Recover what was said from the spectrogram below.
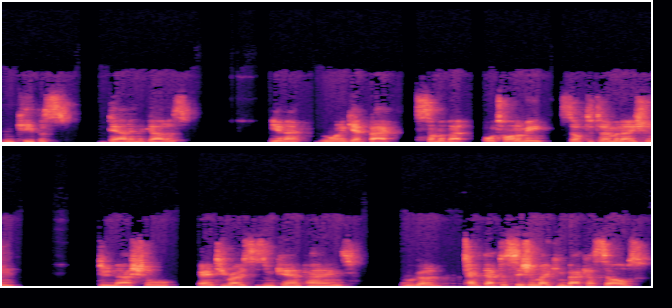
and keep us down in the gutters. You know, we want to get back some of that autonomy, self determination, do national anti racism campaigns. We've got to take that decision making back ourselves.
